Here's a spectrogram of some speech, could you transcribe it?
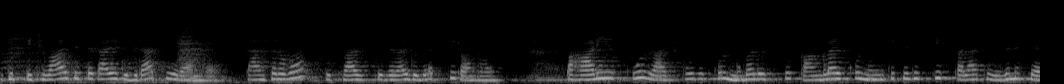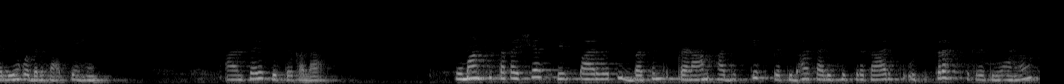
लेकिन पिछवाड़ चित्रकारी गुजरात की रॉन्ग है। तो आंसर होगा? पिछवाड़ चित्रकारी गुजरात की रॉन्ग है। Pahari school, Rajput school, Mughal school, Kangra school, निम्नलिखित में से किस कला की विभिन्न शैलियों को दर्शाते हैं? आंसर है चित्रकला। उमा की तपस्या, शिव पार्वती, बसंत प्रणाम आदि किस प्रतिभाशाली चित्रकार की उत्कृष्ट कृतियाँ हैं?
